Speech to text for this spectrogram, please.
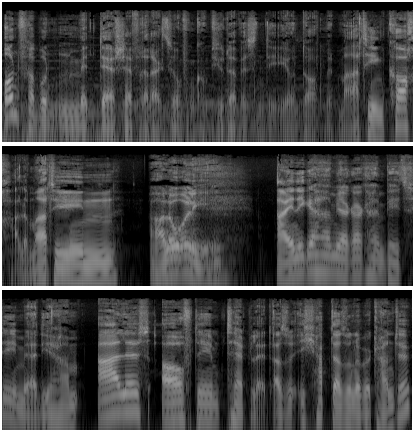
und verbunden mit der Chefredaktion von computerwissen.de und dort mit Martin Koch. Hallo Martin. Hallo Uli. Einige haben ja gar keinen PC mehr, die haben alles auf dem Tablet. Also ich habe da so eine Bekannte,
